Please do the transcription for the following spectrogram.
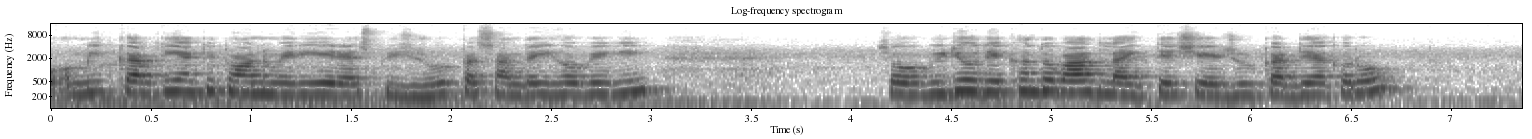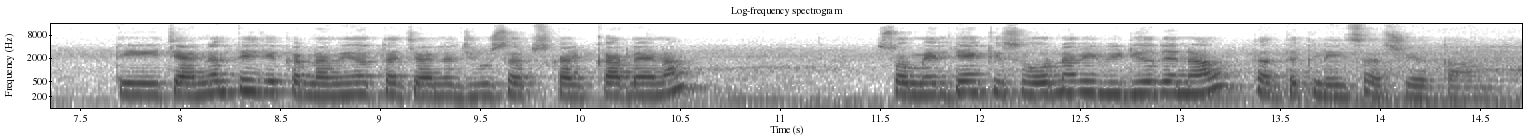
ਉਮੀਦ ਕਰਦੀ ਹਾਂ ਕਿ ਤੁਹਾਨੂੰ ਮੇਰੀ ਇਹ ਰੈਸਪੀ ਜ਼ਰੂਰ ਪਸੰਦ ਆਈ ਹੋਵੇਗੀ। ਸੋ ਵੀਡੀਓ ਦੇਖਣ ਤੋਂ ਬਾਅਦ ਲਾਈਕ ਤੇ ਸ਼ੇਅਰ ਜ਼ਰੂਰ ਕਰ ਦਿਆ ਕਰੋ। ਤੇ ਚੈਨਲ ਤੇ ਜੇਕਰ ਨਵੇਂ ਹੋ ਤਾਂ ਚੈਨਲ ਜ਼ਰੂਰ ਸਬਸਕ੍ਰਾਈਬ ਕਰ ਲੈਣਾ। ਸੋ ਮਿਲਦੇ ਹਾਂ ਕਿਸੇ ਹੋਰ ਨਵੀਂ ਵੀਡੀਓ ਦੇ ਨਾਲ। ਤਦ ਤੱਕ ਲਈ ਸਤਿ ਸ਼੍ਰੀ ਅਕਾਲ।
